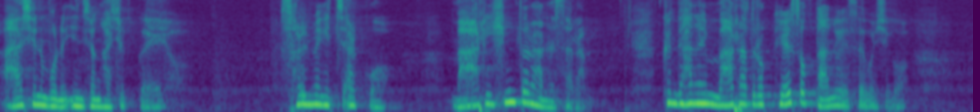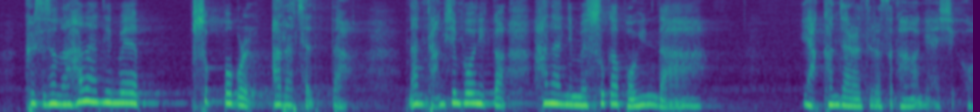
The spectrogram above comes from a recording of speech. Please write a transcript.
아시는 분은 인정하실 거예요. 설명이 짧고 말이 힘들어하는 사람. 근데 하나님 말하도록 계속 단위에 세우시고 그래서 저는 하나님의 수법을 알아챘다. 난 당신 보니까 하나님의 수가 보인다. 약한 자를 들어서 강하게 하시고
